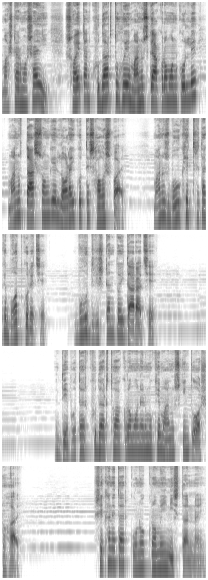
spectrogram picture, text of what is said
মাস্টার মশাই শয়তান ক্ষুধার্ত হয়ে মানুষকে আক্রমণ করলে মানুষ তার সঙ্গে লড়াই করতে সাহস পায়। মানুষ বহু ক্ষেত্রে তাকে বধ করেছে। বহু দৃষ্টান্তই তার আছে। দেবতার ক্ষুধার্থ আক্রমণের মুখে মানুষ কিন্তু অসহায়। সেখানে তার কোনো ক্রমেই নিস্তার নাই।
